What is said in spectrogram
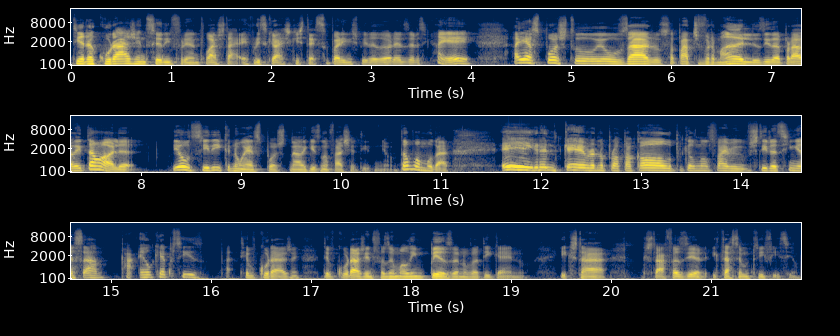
ter a coragem de ser diferente, lá está. É por isso que eu acho que isto é super inspirador, é dizer assim, ah é, ah é suposto eu usar os sapatos vermelhos e da Prada, então olha, Eu decidi que não é suposto nada, que isso não faz sentido nenhum. Então vou mudar. Ei, grande quebra no protocolo, porque ele não se vai vestir assim assado. Pá, é o que é preciso. Pá, teve coragem. Teve coragem de fazer uma limpeza no Vaticano e que está, que está a fazer e que está a ser muito difícil.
